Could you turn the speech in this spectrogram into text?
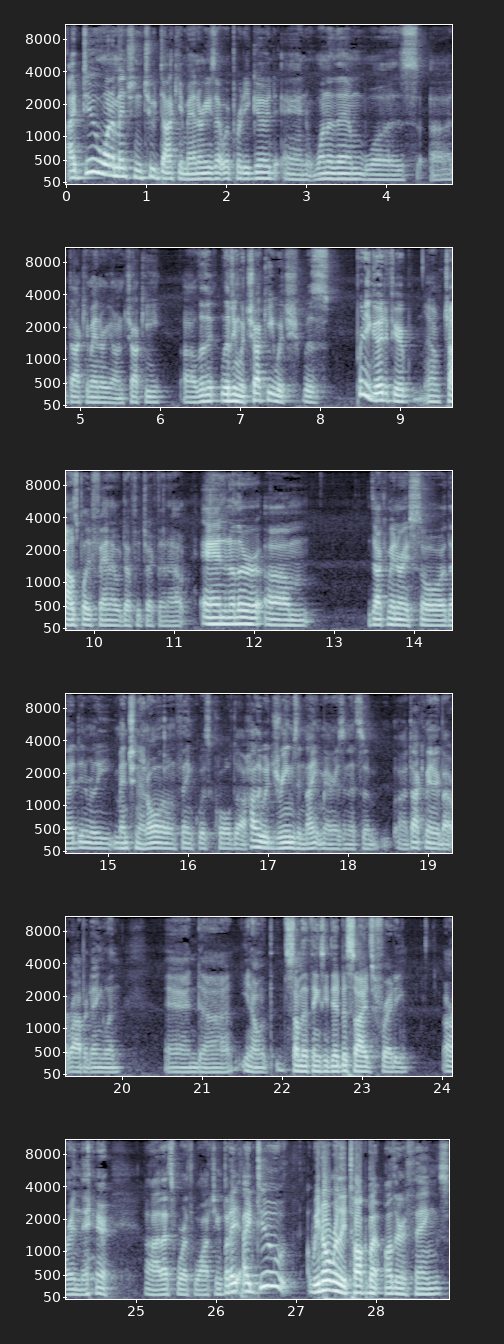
I do want to mention two documentaries that were pretty good, and one of them was a documentary on Chucky, uh, Living with Chucky, which was pretty good. If you're a Child's Play fan, I would definitely check that out. And another um, documentary I saw that I didn't really mention at all, I don't think, was called uh, Hollywood Dreams and Nightmares, and it's a, a documentary about Robert Englund. And, uh, you know, some of the things he did besides Freddy are in there. Uh, that's worth watching. But I, I do, we don't really talk about other things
